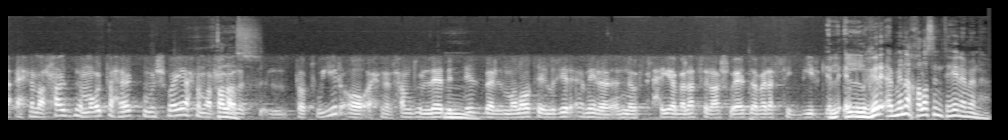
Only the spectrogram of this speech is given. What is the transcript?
لا إحنا مرحلة زي ما قلت لحضرتك من شوية إحنا مرحلة خلاص. التطوير آه إحنا الحمد لله بالنسبة للمناطق الغير آمنة لأن في الحقيقة ملف العشوائيات ده ملف كبير جدا الغير آمنة خلاص انتهينا منها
